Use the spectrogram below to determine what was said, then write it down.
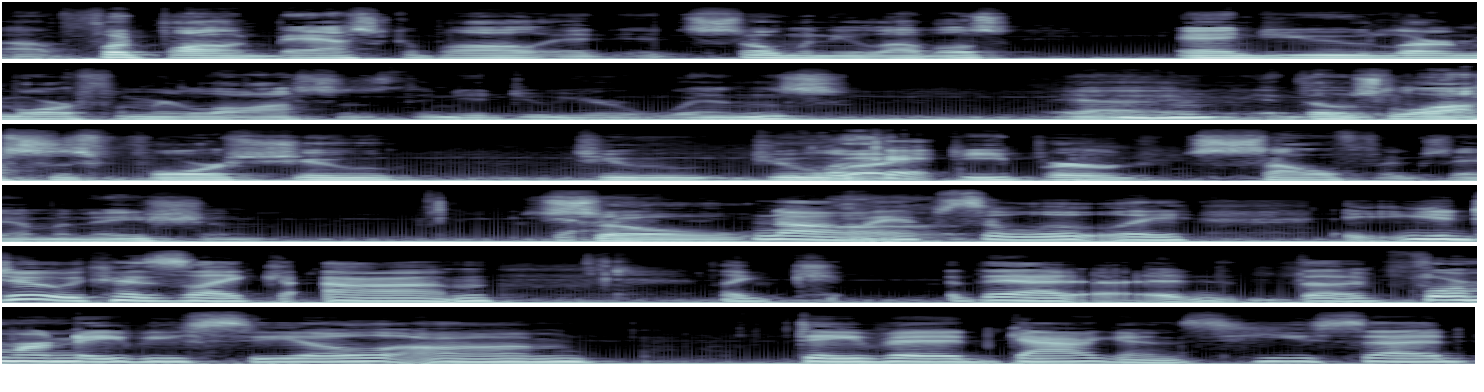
uh, football and basketball at, at so many levels, and you learn more from your losses than you do your wins. Uh, Those losses force you to do Mm-hmm. Look a at- deeper self examination. So No, uh, absolutely. You do because like um like that the former Navy SEAL um David Goggins, he said,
